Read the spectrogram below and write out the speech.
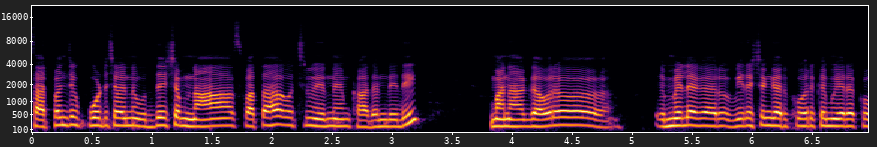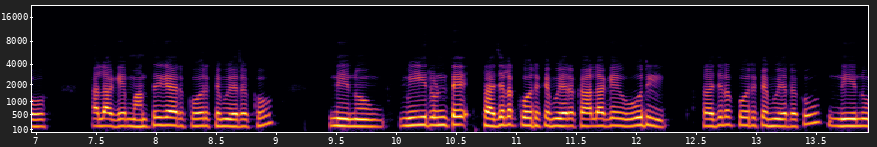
సర్పంచ్కి పోటీ చేయాలనే ఉద్దేశం నా స్వతహా వచ్చిన నిర్ణయం కాదండి ఇది. మన గౌరవ ఎమ్మెల్యే గారు వీరేశం గారి కోరిక మేరకు అలాగే మంత్రి గారి కోరిక మేరకు నేను మీరుంటే ప్రజల కోరిక మేరకు అలాగే ఊరి ప్రజల కోరిక మేరకు నేను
